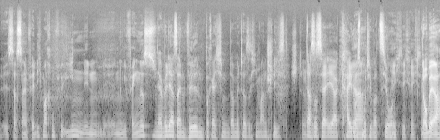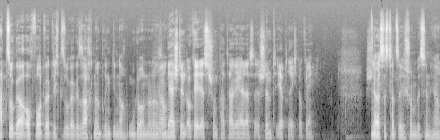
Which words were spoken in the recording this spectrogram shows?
ist das sein Fertigmachen für ihn in, in Gefängnis? Er will ja seinen Willen brechen, damit er sich ihm anschließt. Stimmt. Das ist ja eher Kaidos Ja, Motivation. Richtig, richtig. Ich glaube, er hat sogar auch wortwörtlich sogar gesagt, ne, bringt ihn nach Udon oder so. ja, stimmt, okay, das ist schon ein paar Tage her. Das stimmt, ihr habt recht, okay. Ja, es ist tatsächlich schon ein bisschen her.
